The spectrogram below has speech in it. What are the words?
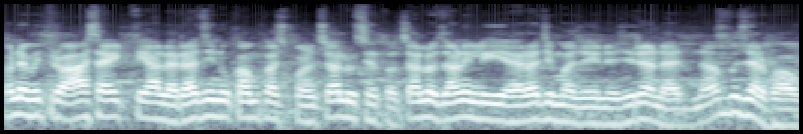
અને મિત્રો આ સાઈડથી હાલ હરાજીનું કામકાજ પણ ચાલુ છે તો ચાલો જાણી લઈએ હરાજીમાં જઈને જીરાના આજના બજાર ભાવ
